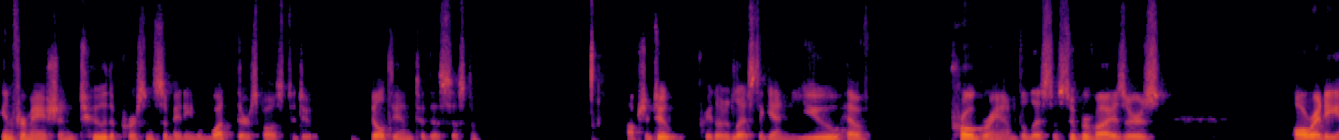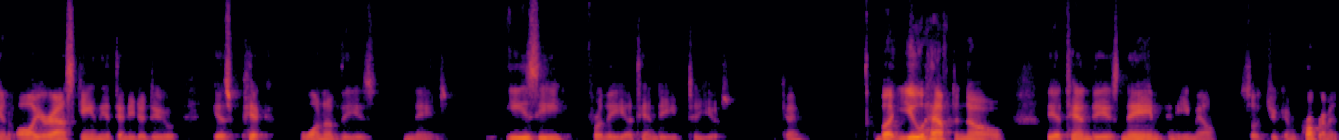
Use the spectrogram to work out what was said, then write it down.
information to the person submitting what they're supposed to do built into this system. Option two, preloaded list. Again, you have programmed the list of supervisors already, and all you're asking the attendee to do is pick one of these names. Easy for the attendee to use. Okay. But you have to know the attendee's name and email so that you can program it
